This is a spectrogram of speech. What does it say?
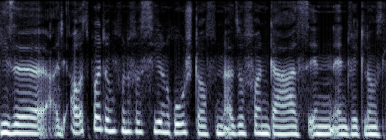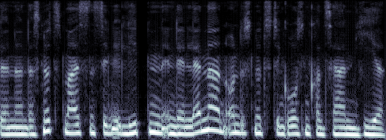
Diese Ausbeutung von fossilen Rohstoffen, also von Gas in Entwicklungsländern, das nützt meistens den Eliten in den Ländern und es nützt den großen Konzernen hier.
